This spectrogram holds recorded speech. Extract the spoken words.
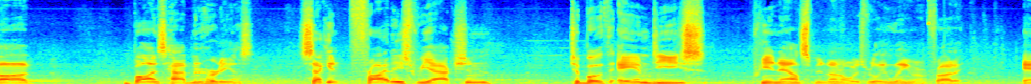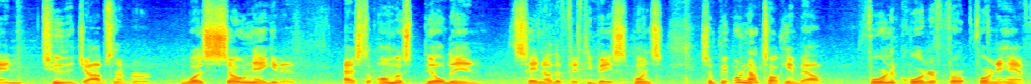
Uh, bonds have been hurting us. Second, Friday's reaction to both AMD's pre-announcement, I don't always really linger on Friday, and to the jobs number was so negative as to almost build in, say, another 50 basis points. So people are now talking about four and a quarter, four, four and a half,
